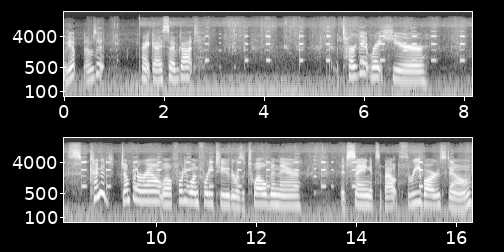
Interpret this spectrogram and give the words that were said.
Yep, that was it. All right, guys, so I've got a target right here. It's kind of jumping around. Well, 41, 42, there was a 12 in there. It's saying it's about three bars down,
